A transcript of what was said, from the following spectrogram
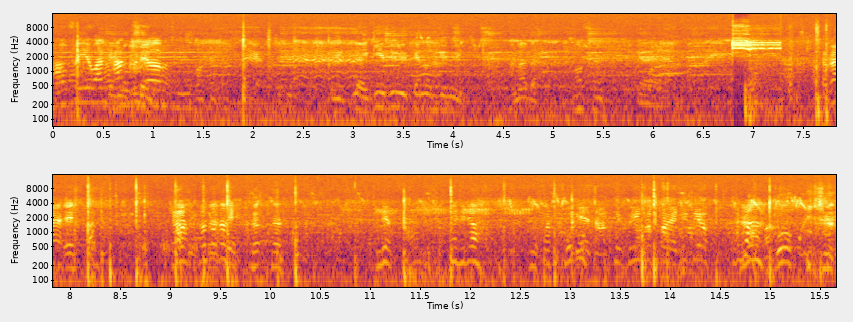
ตัวฟีวันทัศน์เหมือนเดิม Yeah, give you, cannot give me. Another. Yeah. สามสิบวิครับไปนิดเดียว Go, picture.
